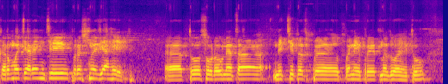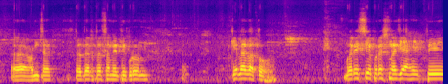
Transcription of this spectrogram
कर्मचाऱ्यांचे प्रश्न जे आहेत तो सोडवण्याचा निश्चितच प्र पणे प्रयत्न जो आहे तो आमच्या तदर्थ समितीकडून केला जातो. बरेचसे प्रश्न जे आहेत ते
